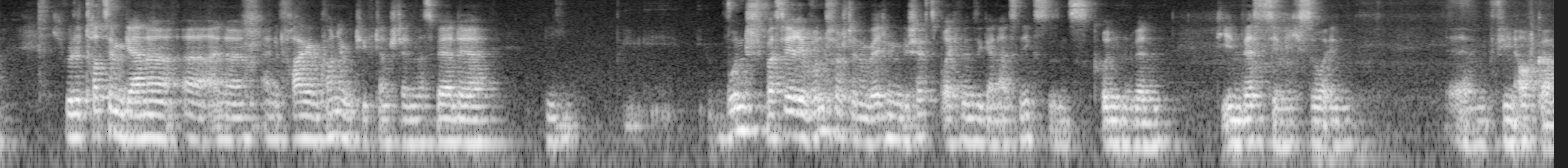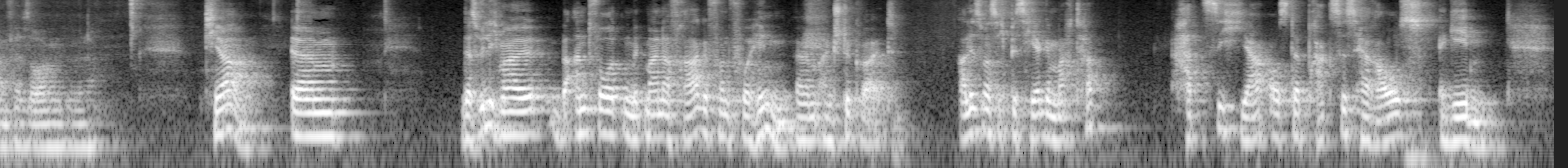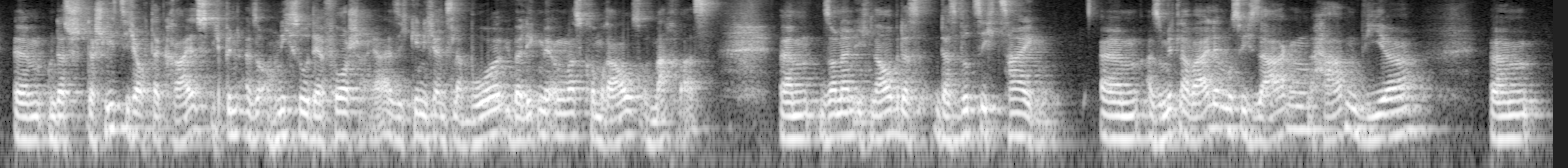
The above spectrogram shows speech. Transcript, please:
Ich würde trotzdem gerne äh, eine, eine Frage im Konjunktiv dann stellen. Was wäre der Wunsch, was wäre Ihre Wunschvorstellung? Welchen Geschäftsbereich würden Sie gerne als nächstes gründen, wenn die Invest Sie nicht so in äh, vielen Aufgaben versorgen würde? Tja, ähm, das will ich mal beantworten mit meiner Frage von vorhin ähm, ein Stück weit. Alles, was ich bisher gemacht habe, hat sich ja aus der Praxis heraus ergeben. Ähm, und das, da schließt sich auch der Kreis. Ich bin also auch nicht so der Forscher. Ja? Also ich gehe nicht ins Labor, überlege mir irgendwas, komm raus und mach was. Ähm, sondern ich glaube, dass, das wird sich zeigen. Ähm, also mittlerweile muss ich sagen, haben wir ähm,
